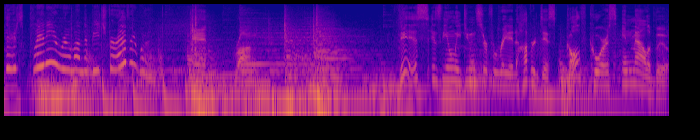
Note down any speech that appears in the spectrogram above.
There's plenty of room on the beach for everyone. Eh, wrong. This is the only Dune Surfer rated hover disc golf course in Malibu,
